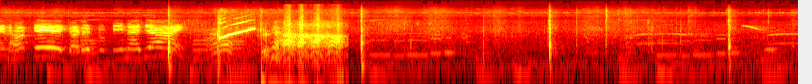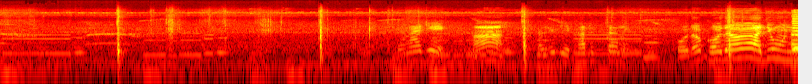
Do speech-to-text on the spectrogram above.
ધીરે હોકે ગળે તૂટી ના જાય હા. જનાજી, હા કશું દેખાતું જ છે ને? ખોદો ખોદો હજુ ઊંડો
